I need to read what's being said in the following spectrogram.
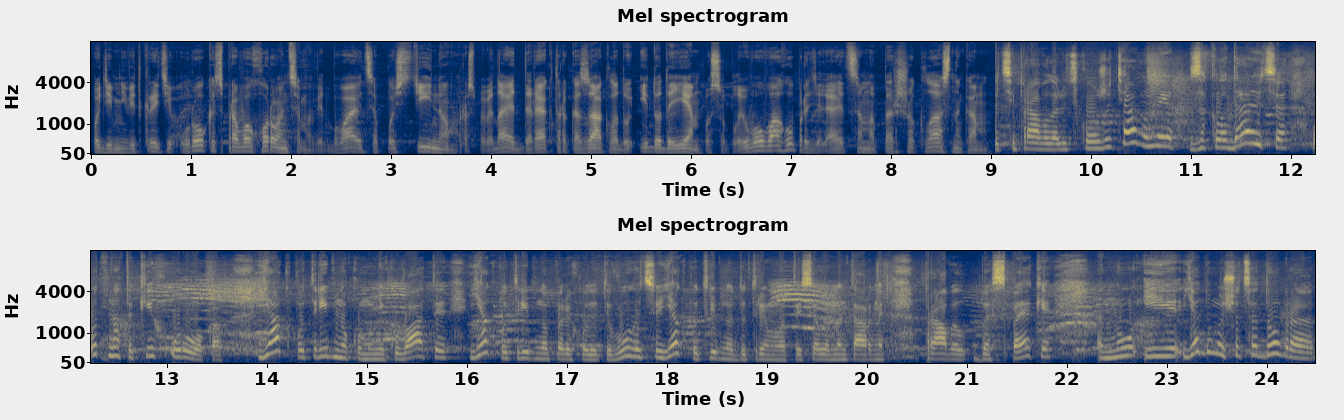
Подібні відкриті уроки з правоохоронцями відбуваються постійно, розповідає директорка закладу і додає, особливу увагу приділяють саме першокласникам. Ці правила людського життя вони закладаються от на таких уроках. Як потрібно комунікувати, як потрібно переходити вулицю, як потрібно дотримуватися елементарних правил безпеки. Ну і я думаю, що це добра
